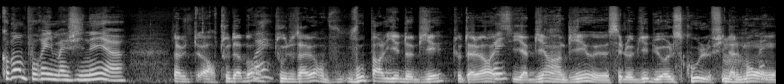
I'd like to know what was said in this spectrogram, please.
Comment on pourrait imaginer alors tout d'abord, tout à l'heure, vous parliez de biais tout à l'heure, et s'il y a bien un biais, euh, c'est le biais du old school. Finalement, mm.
